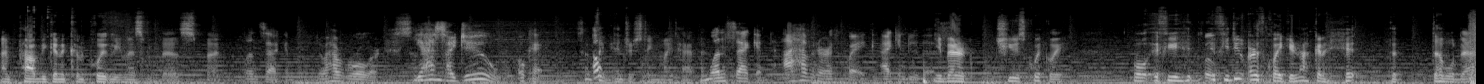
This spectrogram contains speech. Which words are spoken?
I'm probably gonna completely miss with this, but One second. Do I have a roller? something, Yes, I do. Okay. something interesting might happen. One second. I have an earthquake. I can do this. You better choose quickly. Well, if you if you do earthquake, you're not gonna hit the double damage.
